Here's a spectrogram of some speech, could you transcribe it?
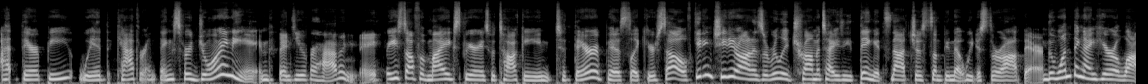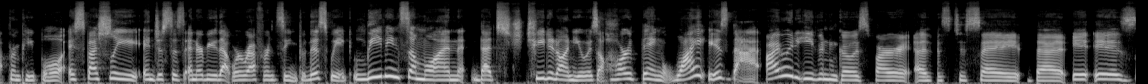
at therapy with Catherine. Thanks for joining. Thank you for having me. Based off of my experience with talking to therapists like yourself, getting cheated on is a really traumatizing thing. It's not just something that we just throw out there. The one thing I hear a lot from people, especially especially in just this interview that we're referencing for this week, leaving someone that's cheated on you is a hard thing. Why is that? I would even go as far as to say that it is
